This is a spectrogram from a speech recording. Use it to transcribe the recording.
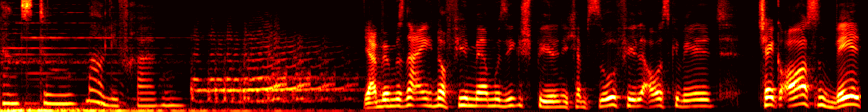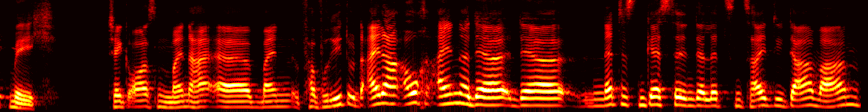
Kannst du Mauli fragen? Ja, wir müssen eigentlich noch viel mehr Musik spielen. Ich habe so viel ausgewählt. Jack Orson wählt mich. Jack Orson, mein, äh, mein Favorit und einer, auch einer der, der nettesten Gäste in der letzten Zeit, die da waren.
